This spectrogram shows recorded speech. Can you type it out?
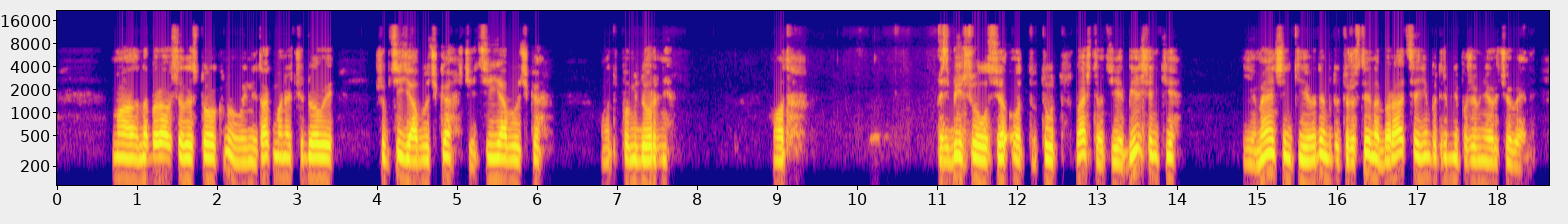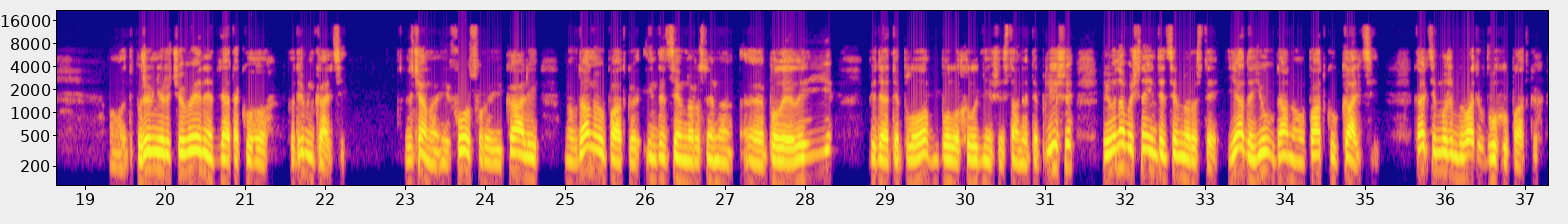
набирався листок, ну він і так в мене чудовий, щоб ці яблучка чи ці яблучка, от помідорні, от, збільшувалося от тут. Бачите, от є більшенькі, є меншенькі, і вони будуть рости, набиратися, їм потрібні поживні речовини. От, поживні речовини для такого потрібен кальцій. Звичайно, і фосфор, і калій. але в даному випадку інтенсивно рослина е, полили її, піде тепло, було холодніше, стане тепліше, і вона почне інтенсивно рости. Я даю в даному випадку кальцій. Кальцій можемо давати в двох випадках.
